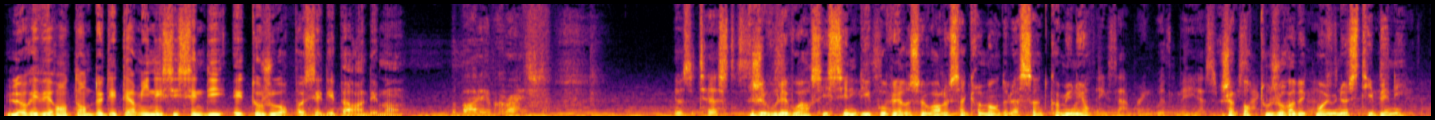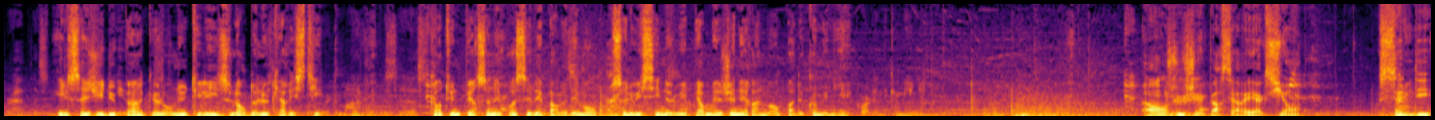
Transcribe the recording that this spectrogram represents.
le révérend tente de déterminer si Cindy est toujours possédée par un démon. The body of Christ. Je voulais voir si Cindy pouvait recevoir le sacrement de la Sainte Communion. J'apporte toujours avec moi une hostie bénie. Il s'agit du pain que l'on utilise lors de l'Eucharistie. Quand une personne est possédée par le démon, celui-ci ne lui permet généralement pas de communier. À en juger par sa réaction, Cindy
